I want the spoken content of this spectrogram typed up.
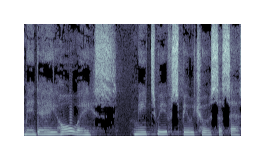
May they always meet with spiritual success.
